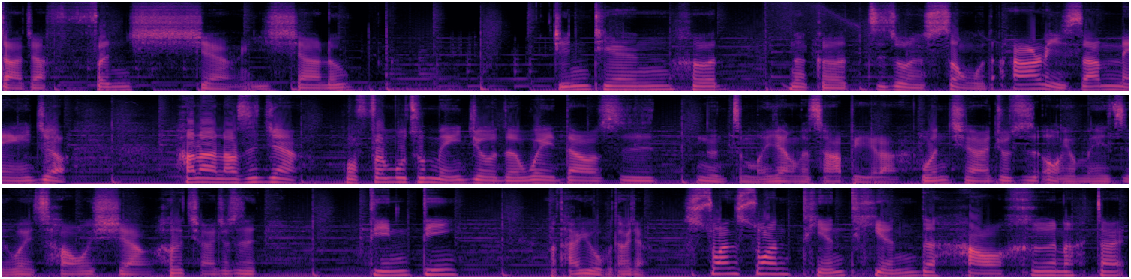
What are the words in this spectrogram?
大家分享一下喽。今天喝那个制作人送我的阿里山美酒，好了，老实讲，我分不出美酒的味道是那怎么样的差别啦。闻起来就是哦，有梅子味，超香；喝起来就是丁丁啊，台语我不太讲，酸酸甜甜的，好喝呢，在。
